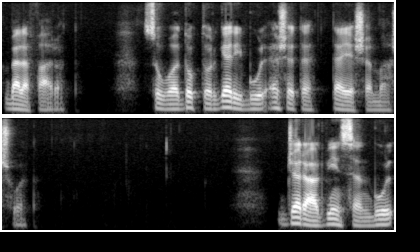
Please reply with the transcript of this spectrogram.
Belefáradt. Szóval dr. Gary Bull esete teljesen más volt. Gerald Vincent Bull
